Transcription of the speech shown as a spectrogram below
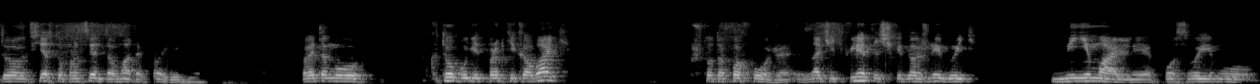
до все сто процентов маток погибли. Поэтому кто будет практиковать что-то похожее, значит клеточки должны быть минимальные по своему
